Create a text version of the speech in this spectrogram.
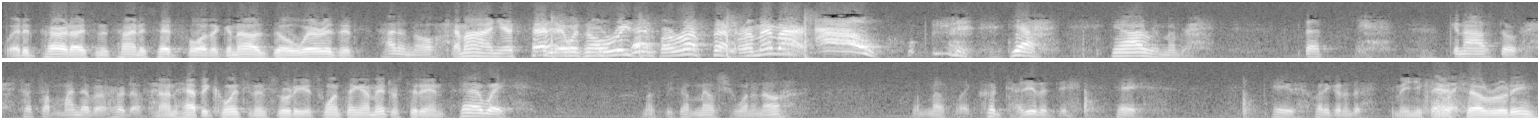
Where did Paradise and His Highness head for? The Ganazdo. Where is it? I don't know. Come on, you said there was no reason for rough stuff, remember? Ow! Yeah, yeah, I remember. That Ganazdo, that's something I never heard of. An unhappy coincidence, Rudy. It's one thing I'm interested in. Hey, wait. Must be something else you want to know. Something else I could tell you that. Hey, hey, what are you going to do? You mean you Stay can't away. tell, Rudy?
